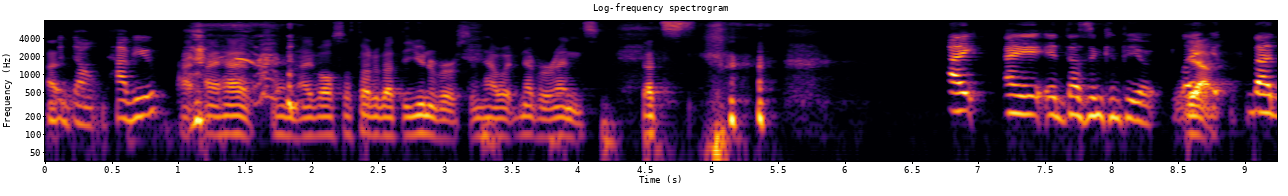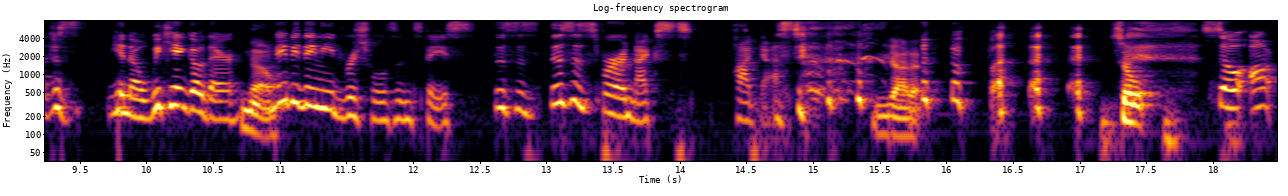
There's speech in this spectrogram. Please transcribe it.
I- but don't. Have you? I, I have, and I've also thought about the universe and how it never ends. That's I, I, it doesn't compute. Like Yeah. that just, you know, we can't go there. No. Maybe they need rituals in space. This is, this is for our next podcast. you got it. But- So so uh,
